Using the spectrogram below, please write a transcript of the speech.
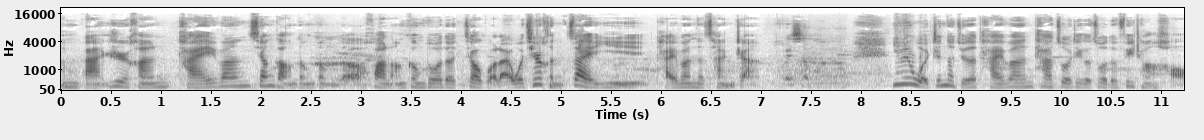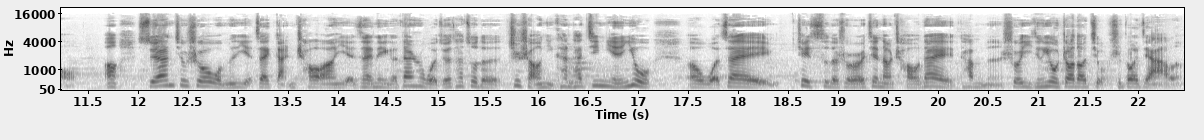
嗯，把日韩、台湾、香港等等的画廊更多的叫过来。我其实很在意台湾的参展，为什么呢？因为我真的觉得台湾他做这个做得非常好啊。虽然就说我们也在赶超啊，也在那个，但是我觉得他做的至少你看他今年又呃，我在这次的时候见到朝代他们说已经又招到九十多家了。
